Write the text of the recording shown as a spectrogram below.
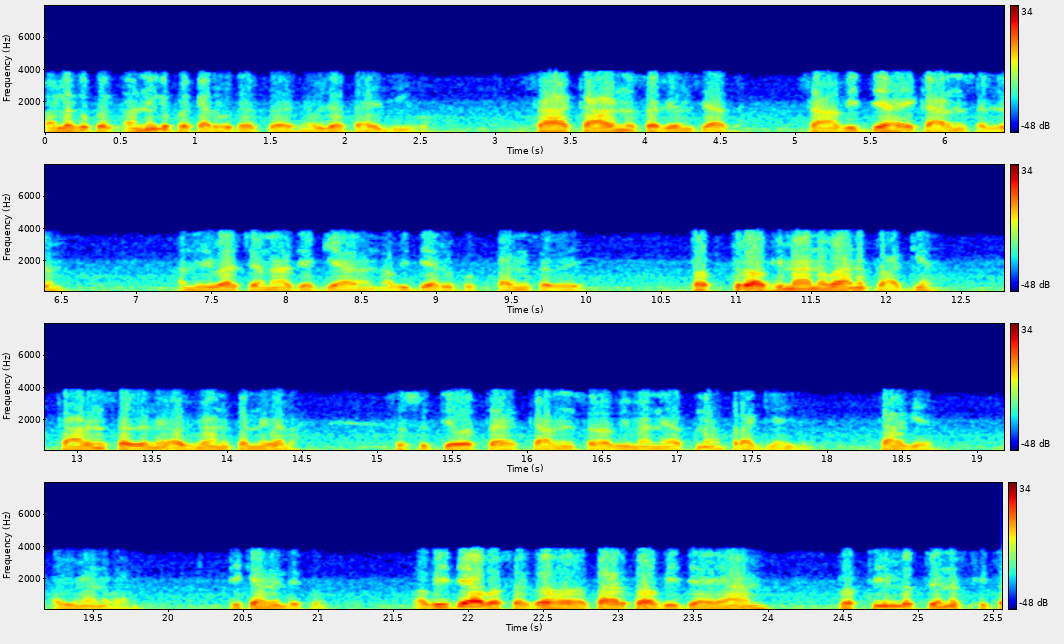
अलग अनेक प्रकार हो जाता है, हो जाता है जीव। सा कारण शरीर से सा अविद्या है कारण शरीर अनिर्वाचन आदि अज्ञान अविद्या रूप कारण शरीर। तत्र अभिमानवान प्राज्ञ। कारण शरीर में अभिमान करने वाला। सुश्रुति अवस्था, कारण शरीर अभिमान आत्मा, प्राज्ञ कहा गया अभिमानवान। टीका में देखो। अविद्यावसग का अर्थ अविद्याम प्रतिबिंब स्थित।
